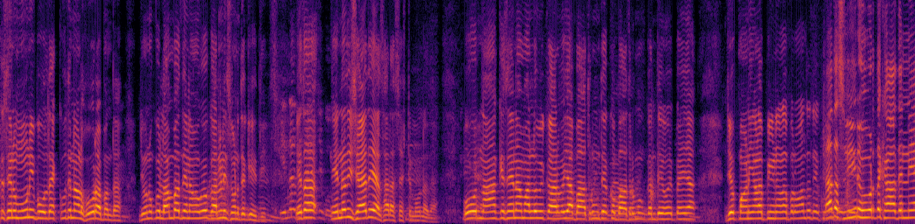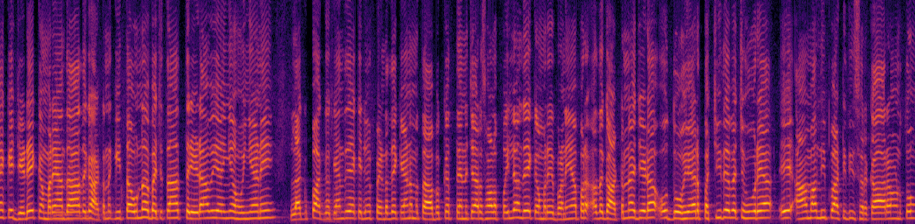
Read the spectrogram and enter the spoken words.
ਕਿਸੇ ਨੂੰ ਮੂੰਹ ਨਹੀਂ ਬੋਲਦਾ ਇੱਕ ਉਹਦੇ ਨਾਲ ਹੋਰ ਆ ਬੰਦਾ। ਜੇ ਉਹਨੂੰ ਕੋਈ ਲਾਂਭਾ ਦੇਣਾ ਹੋਵੇ ਉਹ ਗੱਲ ਨਹੀਂ ਸੁਣਦੇ ਕਿਸੇ ਦੀ। ਇਹ ਤਾਂ ਇਹਨਾਂ ਦੀ ਸ਼ਾਇਦ ਆ ਸਾਰਾ ਸਿਸਟਮ ਉਹਨਾਂ ਦਾ। ਉਹ ਨਾ ਕਿਸੇ ਨਾਲ ਮੰਨ ਲਓ ਵੀ ਕਾਰਵਾਈ ਆ ਬਾਥਰੂਮ ਦੇਖੋ ਬਾਥਰੂਮ ਗੰਦੇ ਹੋਏ ਪਏ ਆ। ਜੇ ਪਾਣੀ ਵਾਲਾ ਪੀਣ ਵਾਲਾ ਪ੍ਰਬੰਧ ਦੇਖੋ। ਨਾ ਤਸਵੀਰ ਹੋਰ ਦਿਖਾ ਦਿੰਨੇ ਆ ਕਿ ਜਿਹੜੇ ਕਮਰਿਆਂ ਦਾ ਉਦਘਾਟਨ ਕੀਤਾ ਉਹਨਾਂ ਵਿੱਚ ਤਾਂ ਤਰੇੜਾਂ ਵੀ ਆਈਆਂ ਹੋਈਆਂ ਨੇ। ਲਗਭਗ ਕਹਿੰਦੇ ਆ ਕਿ ਜਿਵੇਂ ਪਿੰਡ ਦੇ ਕਹਿਣ ਮੁਤਾਬਕ 3-4 ਸਾਲ ਪਹਿਲਾਂ ਦੇ ਕਮਰੇ ਬਣੇ ਆ, ਪਰ ਉਦਘਾਟਨ ਹੈ ਜਿਹੜਾ ਉਹ 2025 ਦੇ ਵਿੱਚ ਹੋ ਰਿਹਾ। ਇਹ ਆਮ ਆਦਮੀ ਪਾਰਟੀ ਦੀ ਸਰਕਾਰ ਆਉਣ ਤੋਂ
